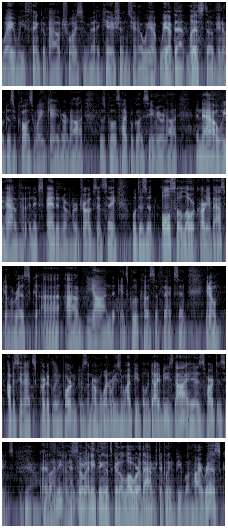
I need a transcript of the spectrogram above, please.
way we think about choice of medications. You know, we have, we have that list of, you know, does it cause weight gain or not? Does it cause hypoglycemia or not? And now we have an expanded number of drugs that say, well, does it also lower cardiovascular risk uh, uh, beyond its glucose effects? And, you know, obviously that's critically important because the number one reason why people with diabetes die is heart disease. Yeah. And, well, and, these, and, and so anything that's going to lower that, yeah. particularly in people in high risk,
